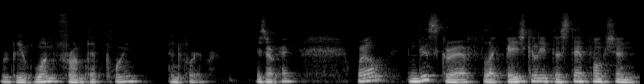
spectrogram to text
would be one from that point and forever. Is okay? Well, in this graph, like basically the step function,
